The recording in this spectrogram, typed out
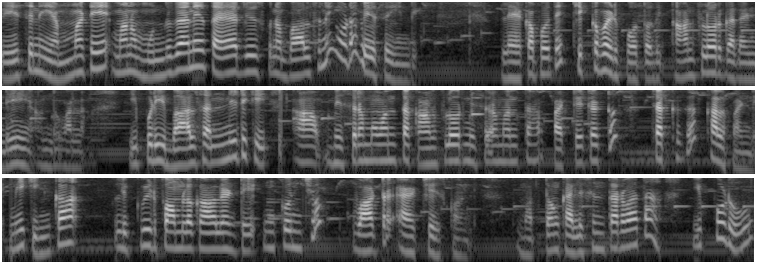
వేసిన ఎమ్మటే మనం ముందుగానే తయారు చేసుకున్న బాల్స్ని కూడా వేసేయండి. లేకపోతే చిక్కబడిపోతుంది కాన్ఫ్లోర్ కదండి అందువల్ల. ఇప్పుడు ఈ బాల్స్ అన్నిటికీ ఆ మిశ్రమం అంతా కాన్ఫ్లోర్ మిశ్రమం అంతా పట్టేటట్టు చక్కగా కలపండి. మీకు ఇంకా లిక్విడ్ ఫామ్లో కావాలంటే ఇంకొంచెం వాటర్ యాడ్ చేసుకోండి. మొత్తం కలిసిన తర్వాత ఇప్పుడు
